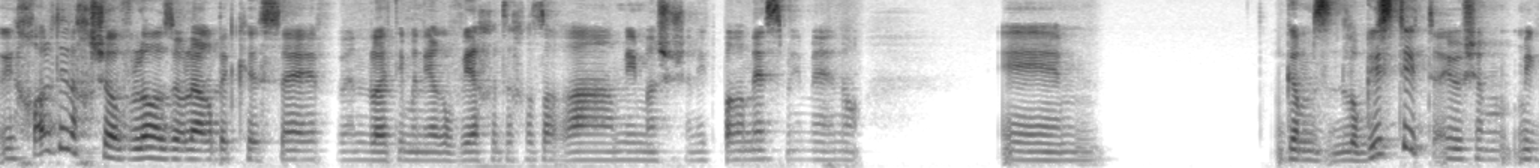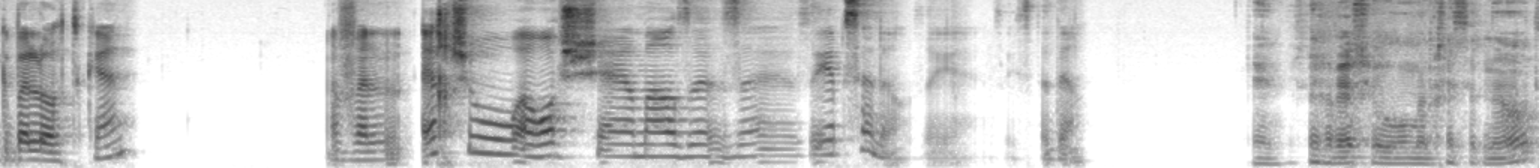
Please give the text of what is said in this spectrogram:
יכולתי לחשוב, לא, זה עולה הרבה כסף, ואני לא יודעת אם אני ארוויח את זה חזרה ממשהו שאני אתפרנס ממנו. אה, גם לוגיסטית היו שם מגבלות, כן? אבל איכשהו הראש אמר, זה, זה, זה יהיה בסדר, זה, יהיה, זה יסתדר. כן, יש לי חבר שהוא מנחה סדנאות,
